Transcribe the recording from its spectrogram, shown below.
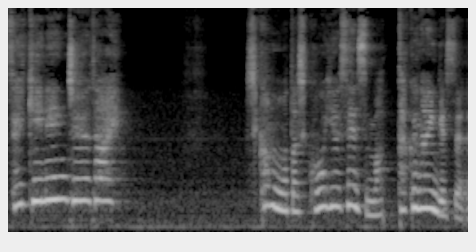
責任重大。しかも私こういうセンス全くないんです。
